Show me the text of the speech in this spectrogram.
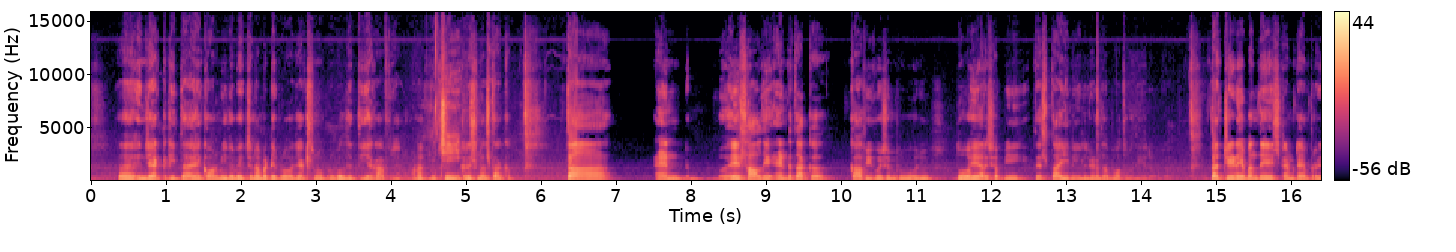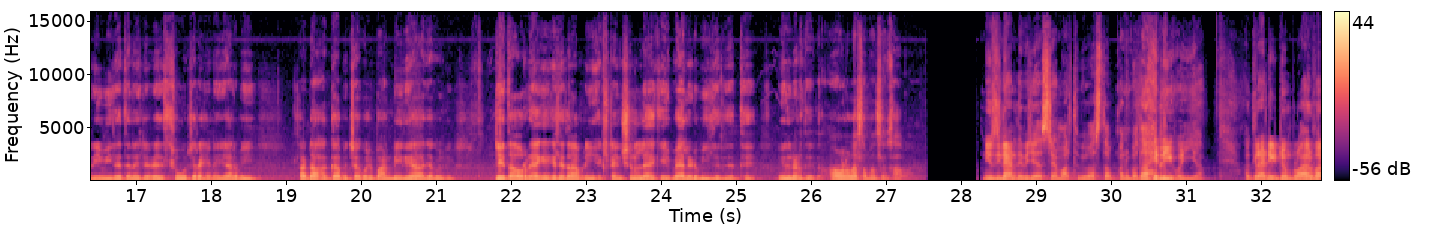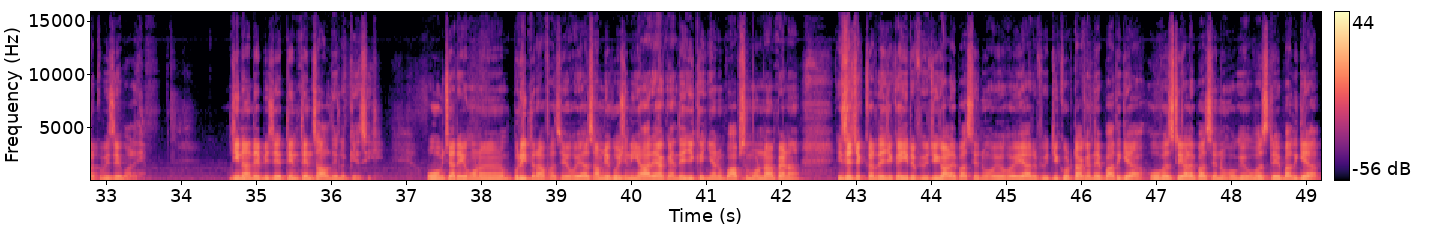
ਇੰਜੈਕਟ ਕੀਤਾ ਹੈ ਇਕਨੋਮੀ ਦੇ ਵਿੱਚ ਨਾ ਵੱਡੇ ਪ੍ਰੋਜੈਕਟਸ ਨੂੰ ਅਪਰੂਵਲ ਦਿੱਤੀ ਹੈ ਕਾਫੀਆਂ ਨੂੰ ਹਨਾ? ਜੀ। ਕ੍ਰਿਸਮਸ ਤੱਕ। ਤਾਂ ਐਂਡ ਇਹ ਸਾਲ ਦੇ ਐਂਡ ਤੱਕ ਕਾਫੀ ਕੁਝ ਇੰਪਰੂਵ ਹੋ ਜੂ। 2026 ਤੇ 27 ਨਿਊਜ਼ੀਲੈਂਡ ਦਾ ਬਹੁਤ ਵਧੀਆ ਰਹੂਗਾ ਤਾਂ ਜਿਹੜੇ ਬੰਦੇ ਇਸ ਟਾਈਮ ਟੈਂਪਰੇਰੀ ਵੀਜ਼ੇ ਤੇ ਨੇ ਜਿਹੜੇ ਸੋਚ ਰਹੇ ਨੇ ਯਾਰ ਵੀ ਸਾਡਾ ਅੱਗਾ ਪਿੱਛਾ ਕੁਝ ਬਣ ਨਹੀਂ ਰਿਹਾ ਜਾਂ ਕੁਝ ਨਹੀਂ ਜੇ ਤਾਂ ਉਹ ਰਹਿ ਗਏ ਕਿਸੇ ਤਰ੍ਹਾਂ ਆਪਣੀ ਐਕਸਟੈਂਸ਼ਨ ਲੈ ਕੇ ਵੈਲਿਡ ਵੀਜ਼ੇ ਦੇ ਇੱਥੇ ਨਿਊਜ਼ੀਲੈਂਡ ਤੇ ਆਉਣ ਵਾਲਾ ਸਮਾਂ ਸੰਖਾਵਾ। ਨਿਊਜ਼ੀਲੈਂਡ ਦੇ ਵਿੱਚ ਇਸ ਟਾਈਮ ਅਰਥ ਵਿਵਸਥਾ ਆਪਾਂ ਨੂੰ ਪਤਾ ਹਿੱਲੀ ਹੋਈ ਆ ਅਕ੍ਰੈਡਿਟ EMPLOYER ਵਰਕ ਵੀਜ਼ੇ ਵਾਲੇ, ਜਿਨ੍ਹਾਂ ਦੇ ਵੀਜ਼ੇ 3-3 ਸਾਲ ਦੇ ਲੱਗੇ ਸੀ। ਉਹ ਵਿਚਾਰੇ ਹੁਣ ਬੁਰੀ ਤਰ੍ਹਾਂ ਫਸੇ ਹੋਏ ਆ, ਸਮਝ ਕੁਝ ਨਹੀਂ ਆ ਰਿਹਾ, ਕਹਿੰਦੇ ਜੀ ਕਈਆਂ ਨੂੰ ਵਾਪਸ ਮੁੜਨਾ ਪੈਣਾ। ਇਸੇ ਚੱਕਰ ਦੇ 'ਚ ਕਈ ਰਿਫਿਊਜੀ ਵਾਲੇ ਪਾਸੇ ਨੂੰ ਹੋਏ ਹੋਏ ਆ ਰਿਫਿਊਜੀ ਕੋਟਾ ਕਹਿੰਦੇ ਵੱਧ ਗਿਆ ਓਵਰਸਟੇ ਵਾਲੇ ਪਾਸੇ ਨੂੰ ਹੋ ਗਏ ਓਵਰਸਟੇ ਵੱਧ ਗਿਆ।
